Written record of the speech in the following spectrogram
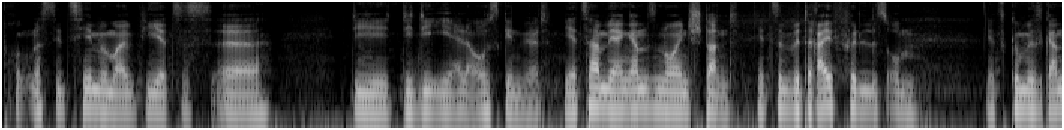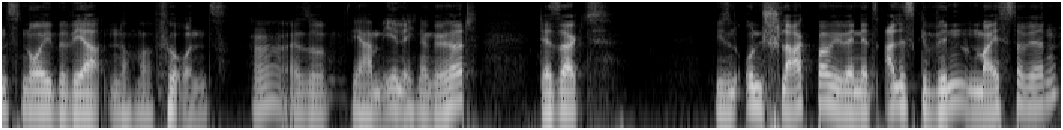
prognostizieren wir mal, wie jetzt das, äh, die, die DEL ausgehen wird. Jetzt haben wir einen ganz neuen Stand. Jetzt sind wir drei Viertel ist um. Jetzt können wir es ganz neu bewerten nochmal für uns. Ja, also wir haben Ehelechner gehört, der sagt, wir sind unschlagbar, wir werden jetzt alles gewinnen und Meister werden.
